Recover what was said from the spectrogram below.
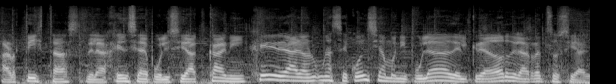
artistas de la agencia de publicidad Canny, generaron una secuencia manipulada del creador de la red social.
